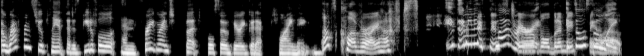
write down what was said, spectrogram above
a reference to a plant that is beautiful and fragrant, but also very good at climbing. That's clever, I have to say. It's, I mean, it's It's clever. terrible, but it makes it's me also like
